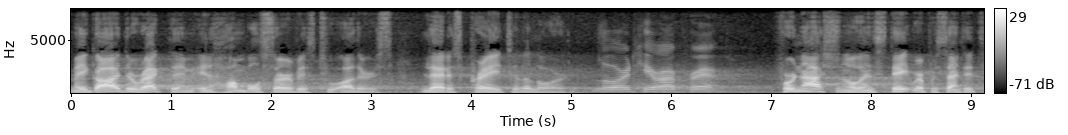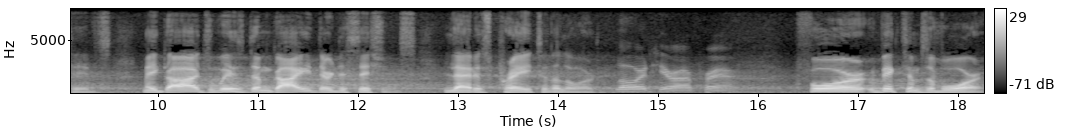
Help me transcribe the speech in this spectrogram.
may God direct them in humble service to others. Let us pray to the Lord. Lord, hear our prayer. For national and state representatives, May God's wisdom guide their decisions. Let us pray to the Lord. Lord, hear our prayer. For victims of war,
